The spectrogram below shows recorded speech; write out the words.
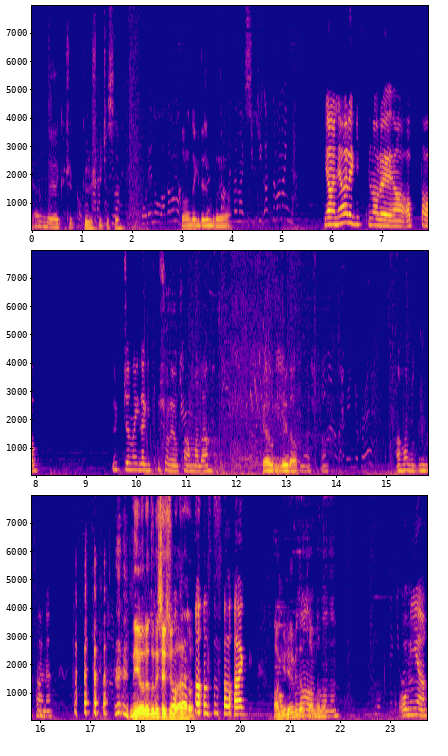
Gel buraya küçük görüş biçisi. Sonra da gidelim buraya. Ya ne ara gittin oraya ya aptal. Üç canıyla gitmiş oraya utanmadan. Gel burayı da al. Aha buldum bir tane. Neye uğradığını şaşırdı Şoka mı abi. salak? Ha geliyor bir de Aklına aldı O Mia.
